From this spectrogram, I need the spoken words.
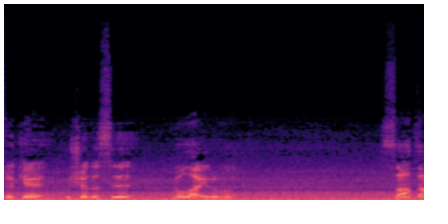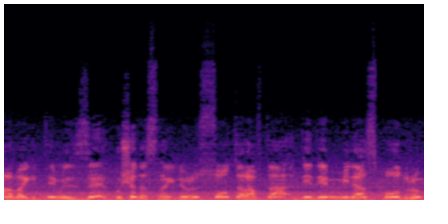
Söke Kuşadası yol ayrımı. Sağ tarafa gittiğimizde Kuşadası'na gidiyoruz. Sol tarafta Didim, Milas, Bodrum.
